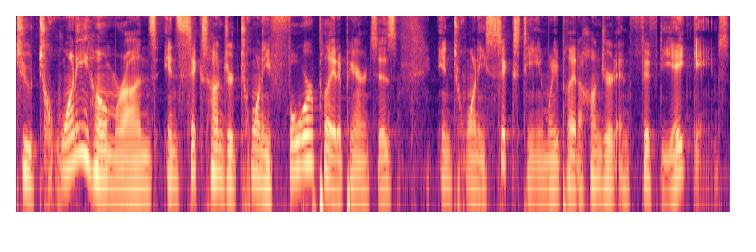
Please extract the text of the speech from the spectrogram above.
to 20 home runs in 624 plate appearances in 2016 when he played 158 games.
